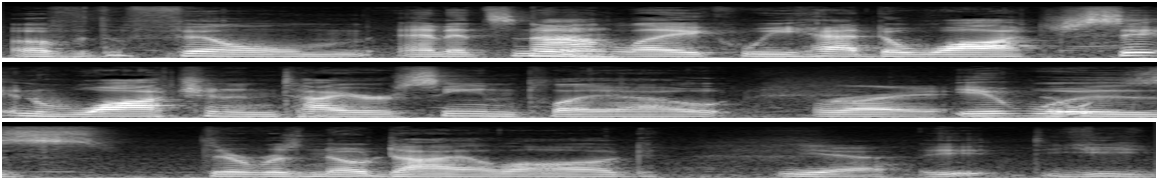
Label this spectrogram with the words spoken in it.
of the film, and it's not Yeah. like we had to watch, sit and watch an entire scene play out. Right. It was there was no dialogue, Yeah. it, you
